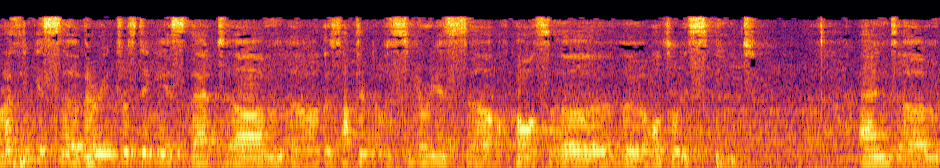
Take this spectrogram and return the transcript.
What I think is uh, very interesting is that um, uh, the subject of the series, uh, of course, uh, uh, also is speed. And um,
